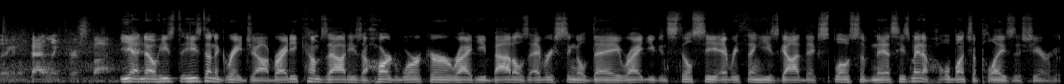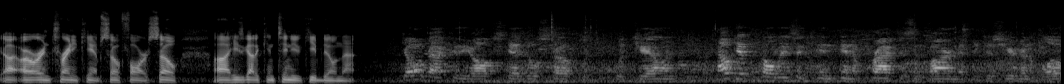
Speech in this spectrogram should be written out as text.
you know, battling for a spot? Yeah, no, he's he's done a great job, right? He comes out, he's a hard worker, right? He battles every single day, right? You can still see everything he's got, the explosiveness. He's made a whole bunch bunch of plays this year uh, or in training camp so far. So uh, he's got to continue to keep doing that. Going back to the off-schedule stuff with, with Jalen, how difficult is it in, in a practice environment because you're going to blow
